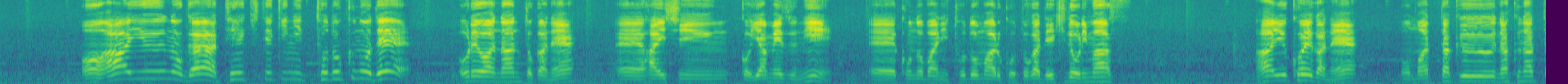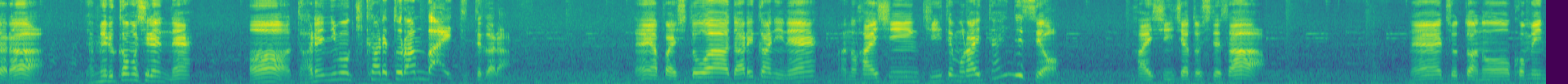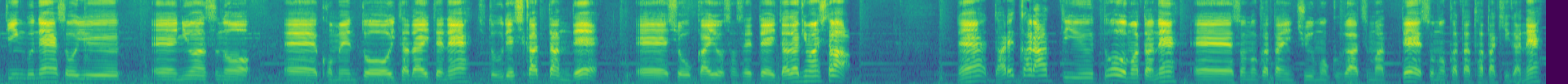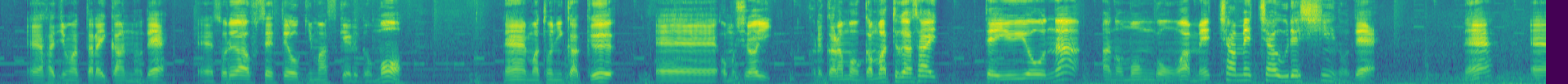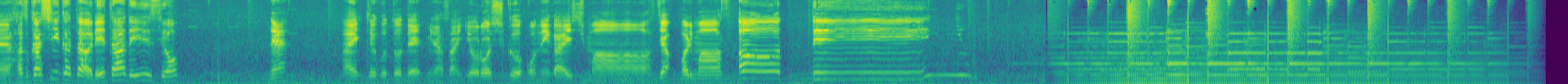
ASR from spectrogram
ああいうのが定期的に届くので、俺はなんとかね、えー、配信こうやめずに、えー、この場にとどまることができております。ああいう声がね、もう全くなくなったら、やめるかもしれんね。ああ、誰にも聞かれとらんばいって言ってから。ね、やっぱり人は誰かにね、あの配信聞いてもらいたいんですよ。配信者としてさ。ね、ちょっとあのコメンティングね、そういう、えー、ニュアンスの、えー、コメントをいただいてね、ちょっと嬉しかったんで、えー、紹介をさせていただきました。ね、誰からっていうと、またね、えー、その方に注目が集まって、その方叩きがね、えー、始まったらいかんので、えー、それは伏せておきますけれども、ね、まあ、とにかく、え面白い、これからも頑張ってくださいっていうような、あの、文言はめちゃめちゃ嬉しいので、ね、え恥ずかしい方はレターでいいですよ。ね。はい、ということで皆さんよろしくお願いします。じゃあ終わります。あーってー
